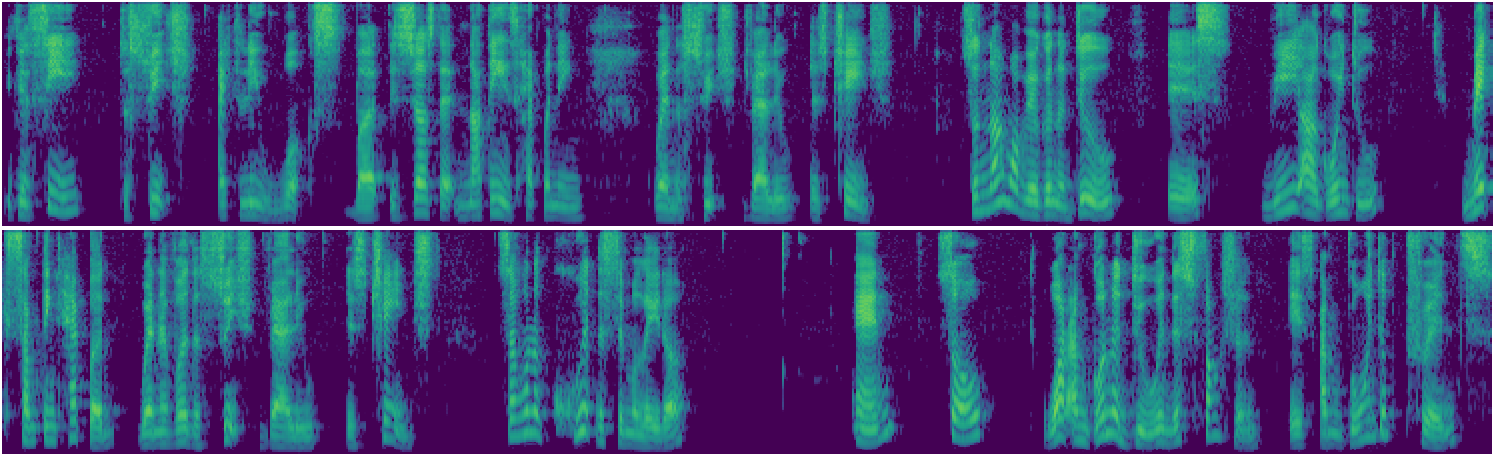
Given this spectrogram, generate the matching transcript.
You can see the switch actually works but it's just that nothing is happening when the switch value is changed so now what we're going to do is we are going to make something happen whenever the switch value is changed. So I'm going to quit the simulator. And so what I'm going to do in this function is I'm going to print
